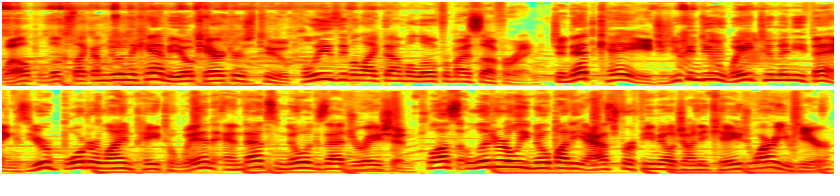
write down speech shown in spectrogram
Well, looks like I'm doing the cameo characters too. Please leave a like down below for my suffering. Janet Cage, you can do way too many things. You're borderline pay to win, and that's no exaggeration. Plus, literally nobody asked for female Johnny Cage, why are you here?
